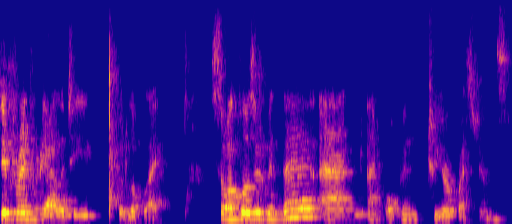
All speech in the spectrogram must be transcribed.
different reality could look like. So I'll close it with there and I'm open to your questions.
